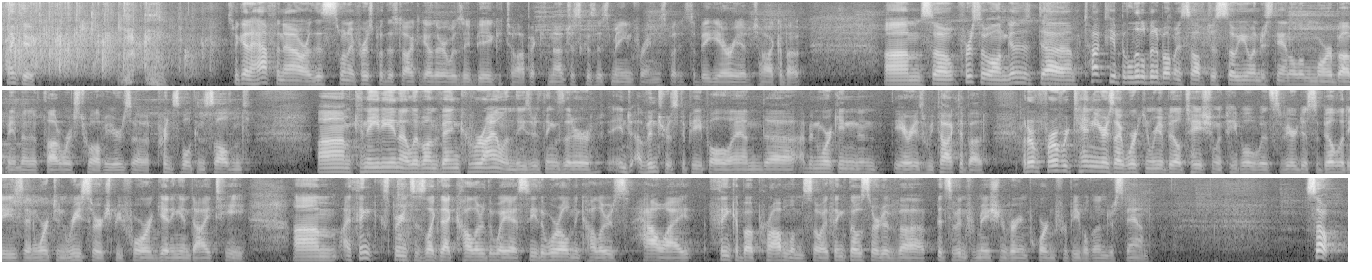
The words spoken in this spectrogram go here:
Thank you. so we got a half an hour. This, when I first put this talk together, it was a big topic, not just because it's mainframes, but it's a big area to talk about. Um, so first of all, I'm going to uh, talk to you a little bit about myself just so you understand a little more about me. I've been at ThoughtWorks 12 years, a principal consultant. I'm Canadian, I live on Vancouver Island. These are things that are in, of interest to people, and uh, I've been working in the areas we talked about. But for over 10 years, I worked in rehabilitation with people with severe disabilities and worked in research before getting into IT. Um, I think experiences like that color the way I see the world and colors how I think about problems. So I think those sort of uh, bits of information are very important for people to understand. So,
